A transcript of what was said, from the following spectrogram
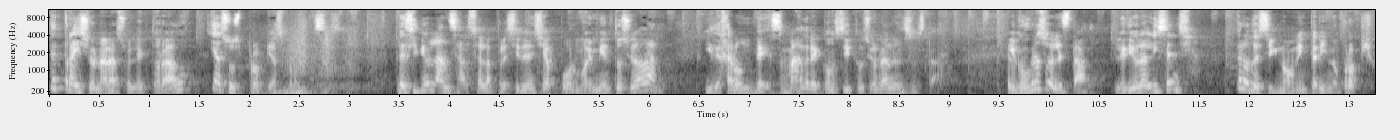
de traicionar a su electorado y a sus propias promesas. Decidió lanzarse a la presidencia por Movimiento Ciudadano y dejar un desmadre constitucional en su estado. El Congreso del Estado le dio la licencia, pero designó un interino propio.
